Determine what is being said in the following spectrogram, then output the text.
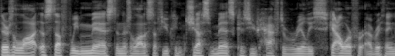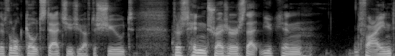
There's a lot of stuff we missed, and there's a lot of stuff you can just miss because you have to really scour for everything. There's little goat statues you have to shoot. There's hidden treasures that you can find.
